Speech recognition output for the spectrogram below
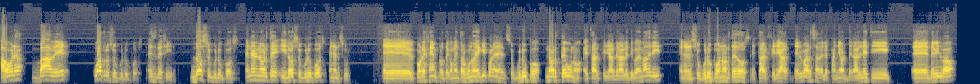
ahora va a haber cuatro subgrupos, es decir, dos subgrupos en el norte y dos subgrupos en el sur. Eh, por ejemplo, te comento algunos equipos. En el subgrupo Norte 1 está el filial del Atlético de Madrid. En el subgrupo Norte 2 está el filial del Barça, del Español, del Atlético eh, de Bilbao.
